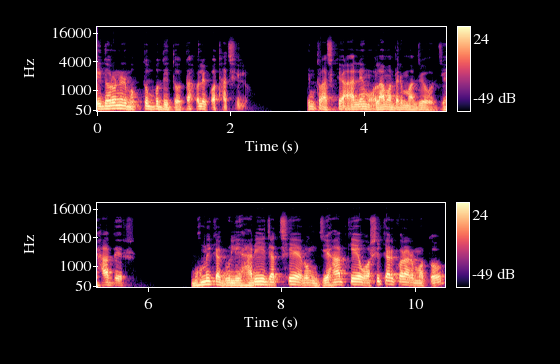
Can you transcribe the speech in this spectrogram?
এই ধরনের বক্তব্য দিত তাহলে কথা ছিল। কিন্তু আজকে আলেম ওলামাদের মাঝেও জেহাদের ভূমিকাগুলি হারিয়ে যাচ্ছে এবং জেহাদকে অস্বীকার করার মতো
